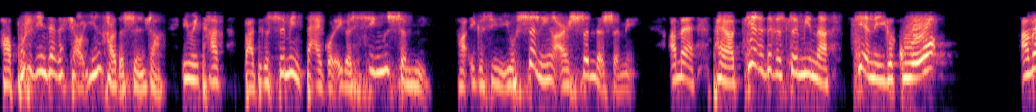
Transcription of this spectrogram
好，不是定在个小婴孩的身上，因为他把这个生命带过了一个新生命。啊，一个新由圣灵而生的生命，阿妹，他要借着这个生命呢，建立一个国，阿妹，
